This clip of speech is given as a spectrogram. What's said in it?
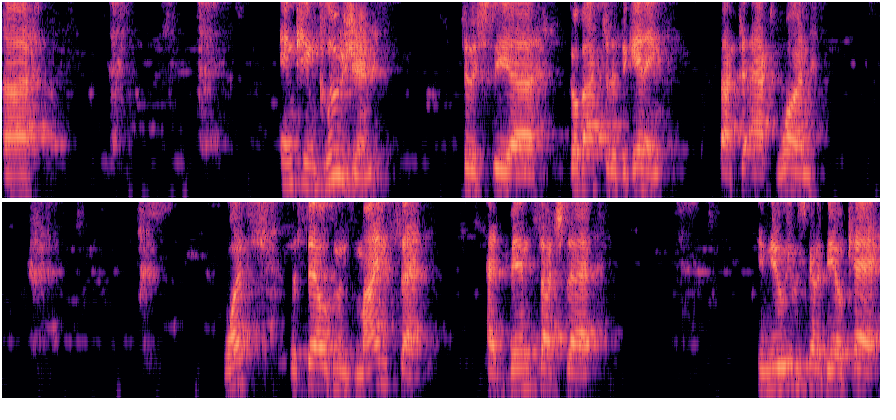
uh, in conclusion, to this, the uh, go back to the beginning, back to Act One. Once the salesman's mindset had been such that he knew he was going to be okay,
